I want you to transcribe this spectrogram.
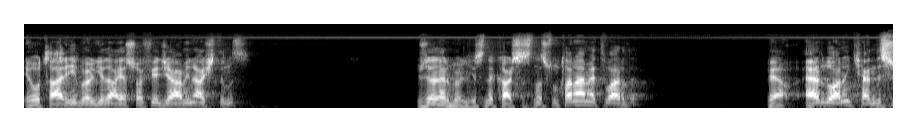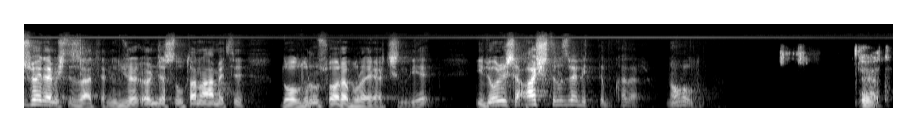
E o tarihi bölgede Ayasofya Camii'ni açtınız. Müzeler bölgesinde karşısında Sultanahmet vardı. Ve Erdoğan'ın kendisi söylemişti zaten. Önce, Sultanahmet'i doldurun sonra burayı açın diye. İdeolojisi açtınız ve bitti bu kadar. Ne oldu? Evet.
